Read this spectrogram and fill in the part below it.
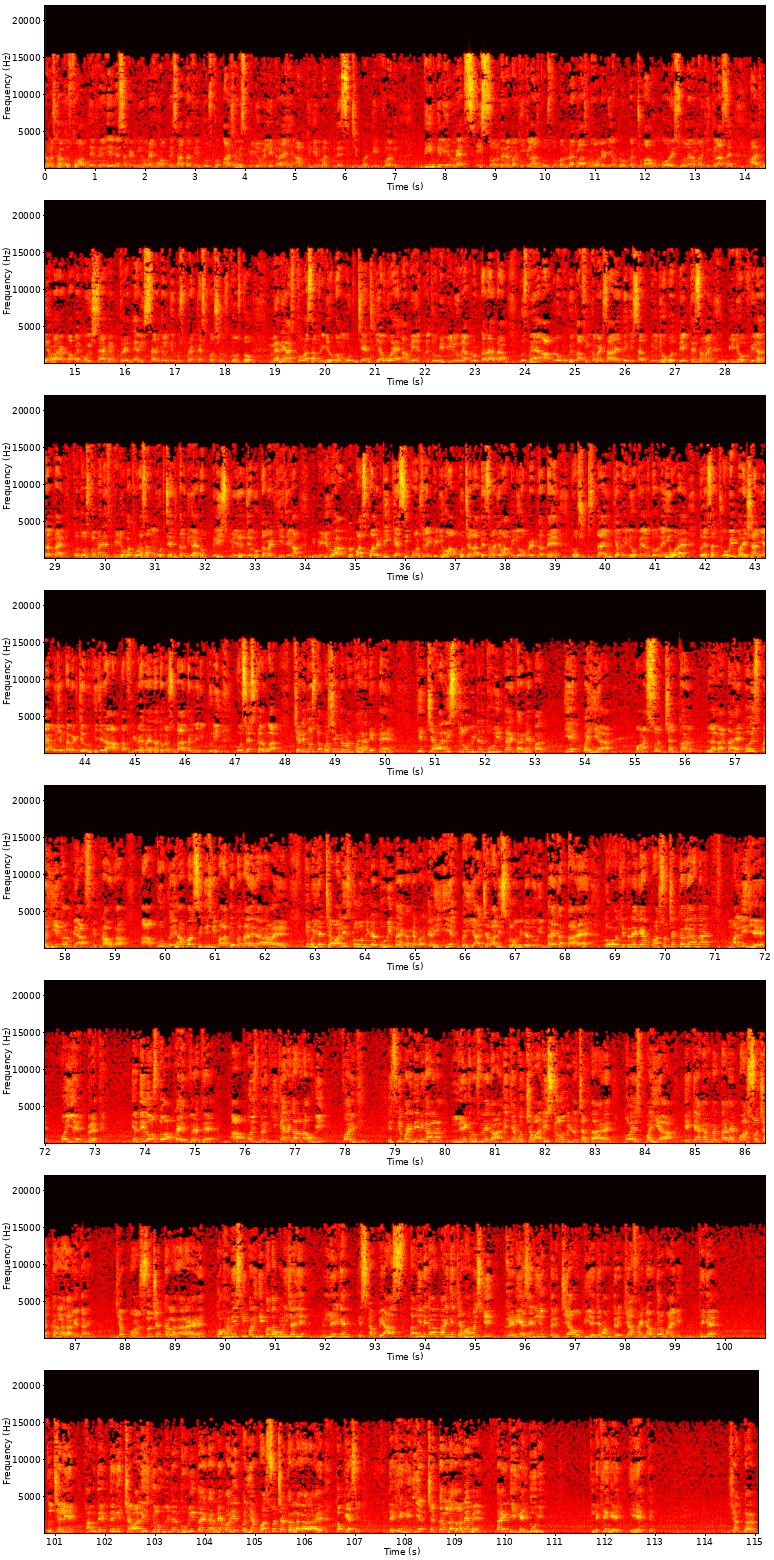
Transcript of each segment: नमस्कार दोस्तों, आप देख रहे हैं ए एस अकेडमी और मैं हूँ आपके साथ अरविंद। दोस्तों, आज हम इस वीडियो में लेकर आए हैं आपके लिए मध्य प्रदेश शिक्षक भर्ती वर्ग तीन के लिए मैथ्स की सोलहवें नंबर की क्लास। दोस्तों, पंद्रह क्लास में ऑलरेडी अपलोड कर चुका हूँ और सोलह नंबर की क्लास है। आज भी हमारा टॉपिक वो टाइम है वृत्त यानी सर्कल के कुछ प्रैक्टिस क्वेश्चन दोस्तों, मैंने आज थोड़ा सा वीडियो का मोड चेंज किया हुआ है। हमें जो भी वीडियो में अपलोड कर रहा था, उसमें आप लोगों के काफ़ी कमेंट्स आ रहे थे कि सर वीडियो को देखते समय वीडियो विलर करता है। तो दोस्तों, मैंने इस वीडियो का थोड़ा सा मोड चेंज कर दिया है। तो प्लीज़ मुझे ज़रूर कमेंट कीजिएगा कि वीडियो को आपके पास क्वालिटी कैसी पहुँच रही वीडियो आपको चलाते समय जब आप वीडियो ऑपरेट करते हैं तो उस टाइम क्या वीडियो विलर तो नहीं हो रहा है? तो ऐसा जो भी परेशानी आए, मुझे कमेंट ज़रूर कीजिएगा। आपका फीडबैक रहता तो मैं सुधार करने की पूरी कोशिश करूँगा। चलिए दोस्तों क्वेश्चन क्रमांक पहला देखते हैं कि 44 किलोमीटर दूरी तय करने पर एक पहिया 500 चक्कर लगाता है। तो इस पहिए का व्यास कितना होगा? आपको यहाँ पर सीधी सी बात ये बताया जा रहा है कि भैया 44 किलोमीटर दूरी तय करने पर, यानी एक पहिया 44 किलोमीटर दूरी तय करता है तो वो कितने के 500 चक्कर लगाता है। मान लीजिए, कोई एक वृत्त है। यदि दोस्तों आपका एक वृत्त है, आपको इस वृत्त की क्या निकालना होगी? परिधि। इसकी परिधि निकालना। लेकिन उसने कहा कि जब वो 44 किलोमीटर चलता है तो इस पहिया ये क्या काम करता है? 500 चक्कर लगा लेता है। जब 500 चक्कर लगा रहा है तो हमें इसकी परिधि पता होनी चाहिए। लेकिन इसका व्यास तभी निकाल पाएँगे जब हम इसकी रेडियस यानी जो त्रिज्या होती है, जब हम त्रिज्या फाइंड आउट कर पाएँगे। ठीक है? तो चलिए, हम देखते हैं कि 44 किलोमीटर दूरी तय करने पर एक पहिया 500 चक्कर लगा रहा है तो कैसे? देखेंगे, एक चक्कर लगाने में तय की गई दूरी। लिखेंगे, एक चक्कर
